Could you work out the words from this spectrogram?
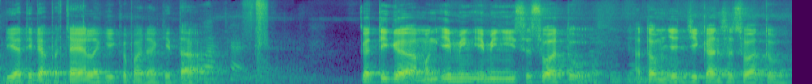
dia tidak percaya lagi kepada kita. Ketiga, mengiming-imingi sesuatu atau menjanjikan sesuatu.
